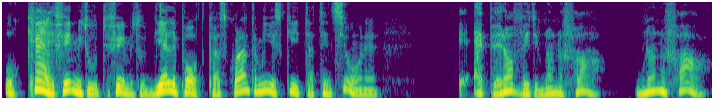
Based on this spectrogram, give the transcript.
Ok, fermi tutti, fermi tutti. DL Podcast, 40.000 iscritti, attenzione. Eh, però vedi, un anno fa, un anno fa.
